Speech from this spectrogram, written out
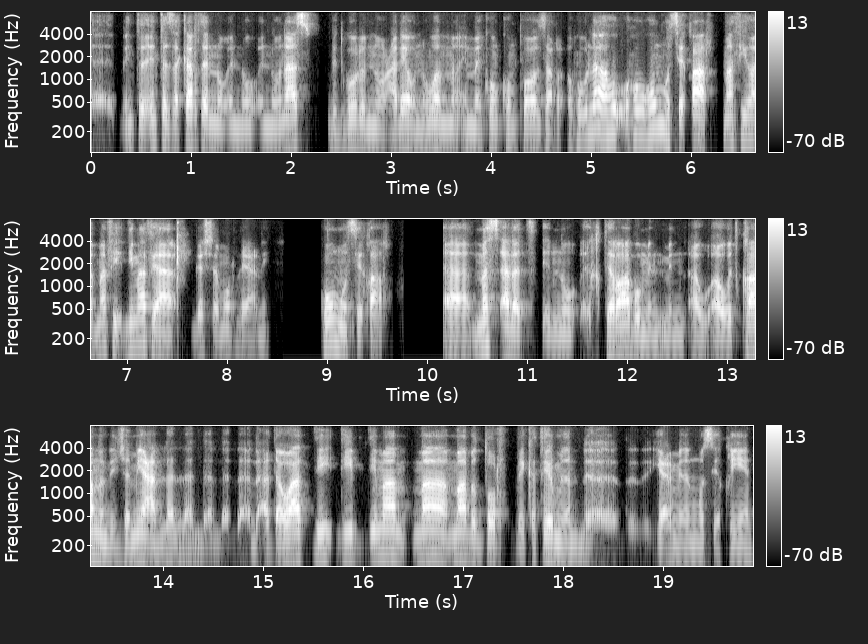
ال- أنت أنت ذكرت إنه إنه إنه ناس بتقول إنه عليه إنه هو ما- إما يكون composer هو لا هو هو موسيقار. ما في ما في دي ما فيها قشة مرة يعني. هو موسيقار. مسألة إنه اقترابه من من أو أو إتقانه لجميع ال- ال- ال- ال- الأدوات دي دي دي ما ما ما بتضر بكثير من يعني من الموسيقيين.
